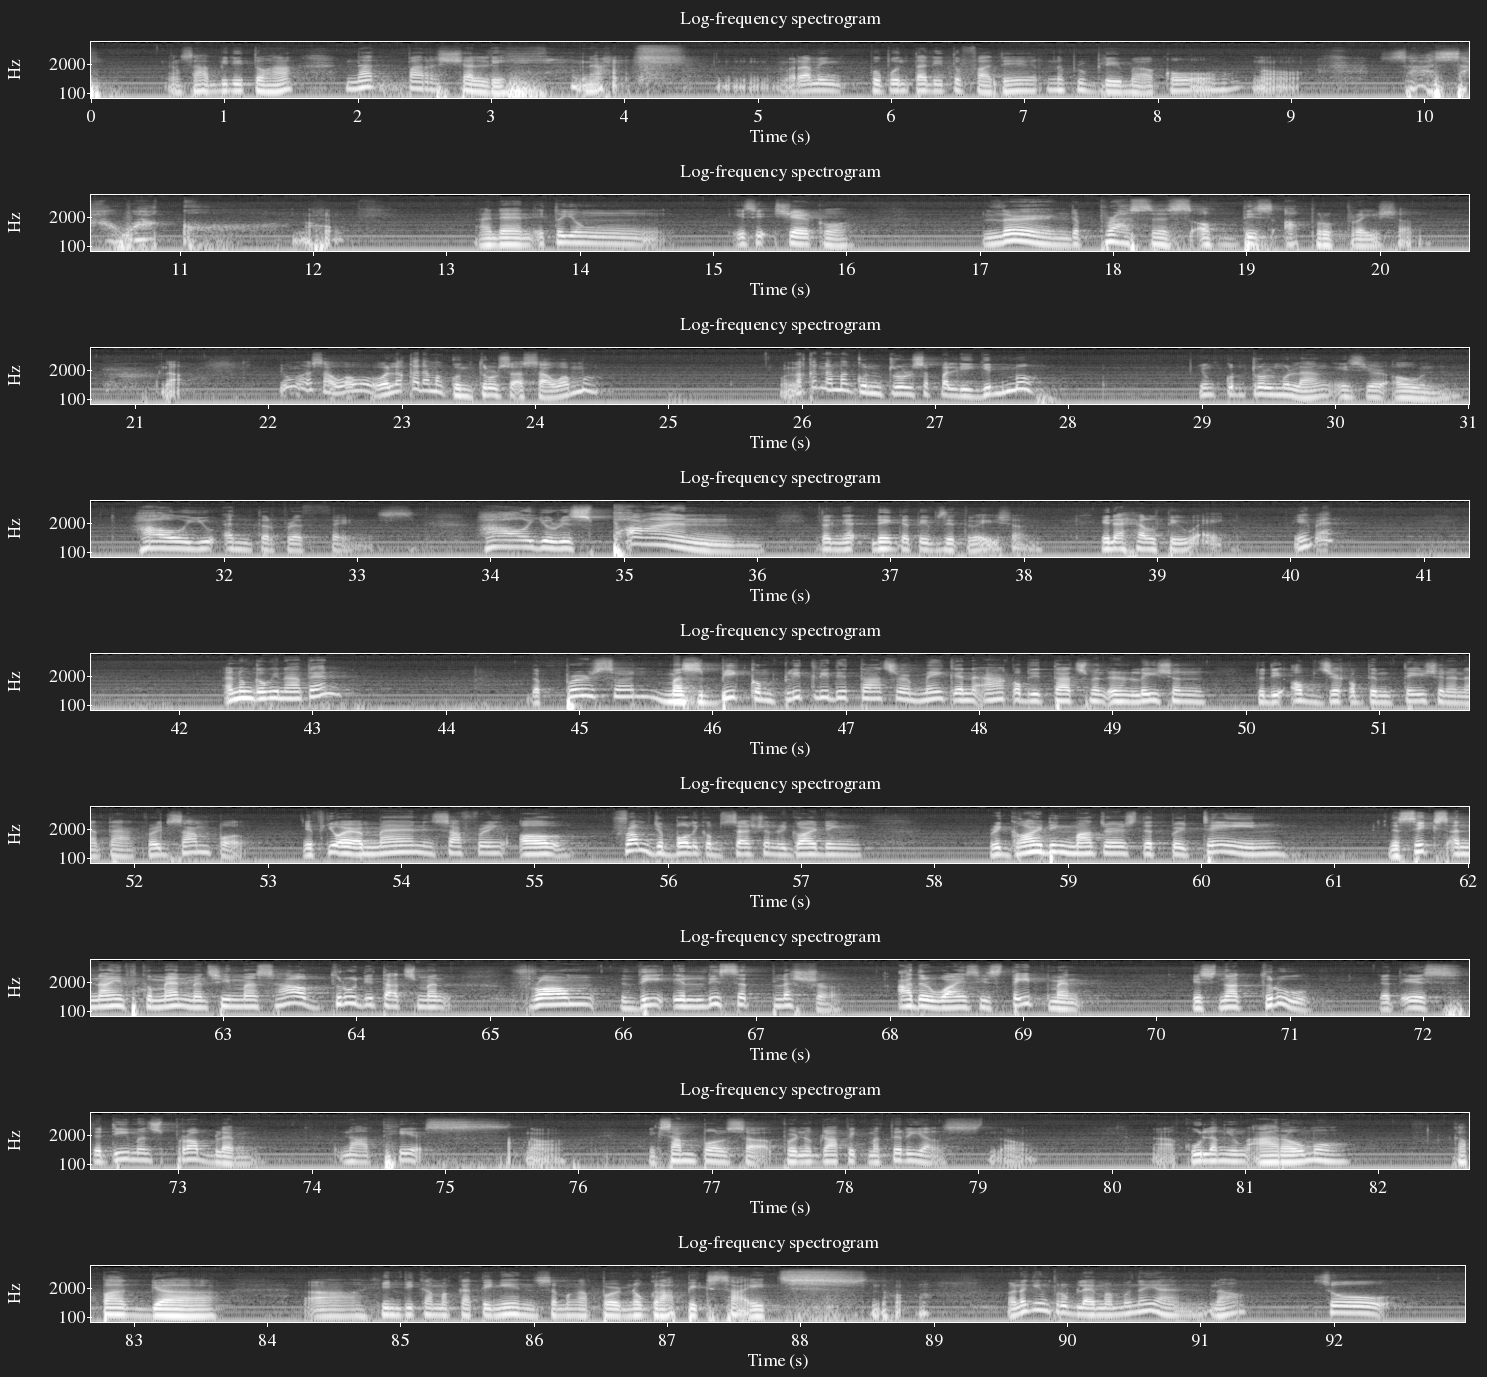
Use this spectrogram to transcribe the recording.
Ang sabi dito ha, not partially. Na, maraming pupunta dito, Father, na problema ako. No, sa asawa ko. No. And then, ito yung share ko. Learn the process of disappropriation. Yung asawa mo, wala ka namang control sa asawa mo. Wala ka namang control sa paligid mo. Yung control mo lang is your own. How you interpret things. How you respond to ne- negative situation in a healthy way. Amen? Anong gawin natin? The person must be completely detached or make an act of detachment in relation to the object of temptation and attack. For example, if you are a man in suffering of from diabolic obsession regarding regarding matters that pertain the sixth and ninth commandments, he must have true detachment from the illicit pleasure. Otherwise, his statement is not true. That is the demon's problem, not his. No. Example sa pornographic materials. No. Ah, kulang yung araw mo kapag ah, ah, hindi ka makatingin sa mga pornographic sites. No? O, naging problema mo na yan. No? So,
